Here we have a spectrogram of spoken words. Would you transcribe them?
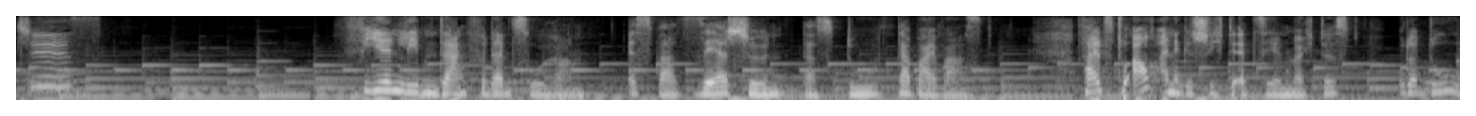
Tschüss. Vielen lieben Dank für dein Zuhören. Es war sehr schön, dass du dabei warst. Falls du auch eine Geschichte erzählen möchtest oder du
